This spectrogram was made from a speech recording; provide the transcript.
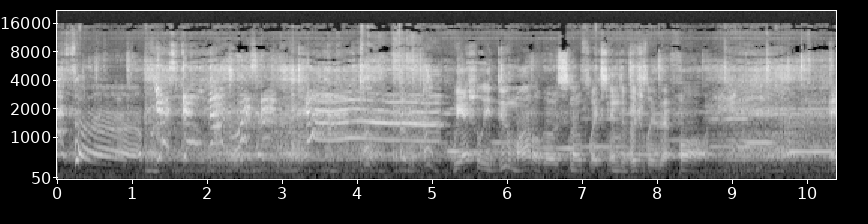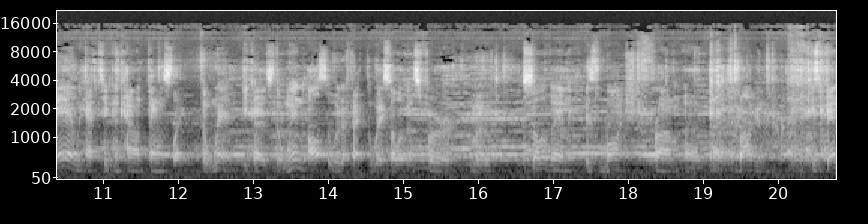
awesome. You're still not listening. Ah! We actually do model those snowflakes individually that fall. And we have to take account things like the wind, because the wind also would affect the way Sullivan's fur moved. Sullivan is launched from a, a toboggan. He's been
